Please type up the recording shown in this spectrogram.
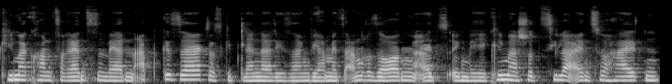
Klimakonferenzen werden abgesagt. Es gibt Länder, die sagen, wir haben jetzt andere Sorgen, als irgendwelche Klimaschutzziele einzuhalten.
